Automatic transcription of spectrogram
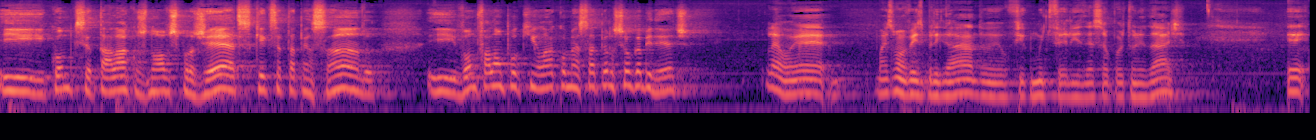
e como que você está lá com os novos projetos, o que, que você está pensando. E vamos falar um pouquinho lá, começar pelo seu gabinete. Léo, é, mais uma vez, obrigado. Eu fico muito feliz dessa oportunidade. É,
